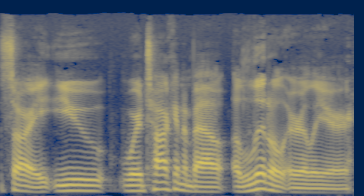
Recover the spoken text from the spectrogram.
sorry, you were talking about a little earlier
